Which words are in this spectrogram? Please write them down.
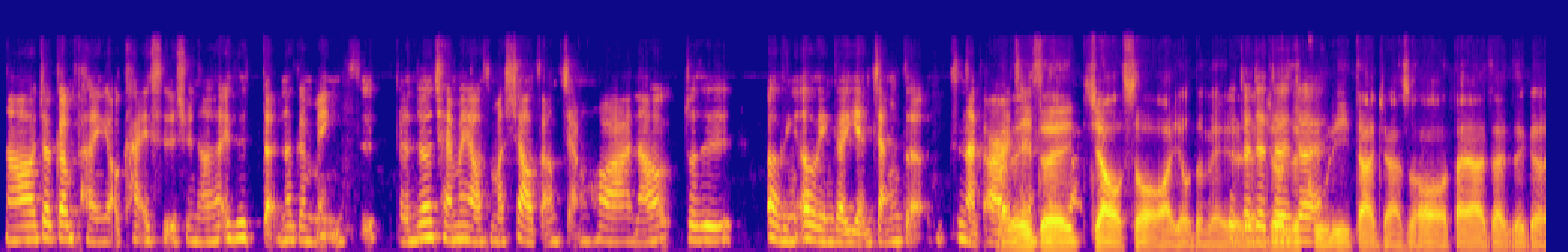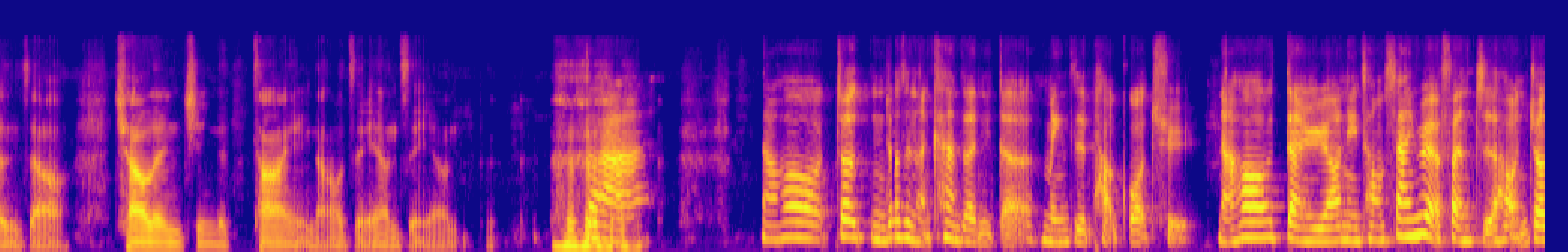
然后就跟朋友开视讯，然后一直等那个名字，等就前面有什么校长讲话，然后就是二零二零的演讲者是哪个儿子？反正一堆教授啊，有的没的人，就是鼓励大家说哦，大家在这个你知道 challenging the time，然后怎样怎样。对啊，然后就你就只能看着你的名字跑过去，然后等于哦，你从三月份之后，你就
